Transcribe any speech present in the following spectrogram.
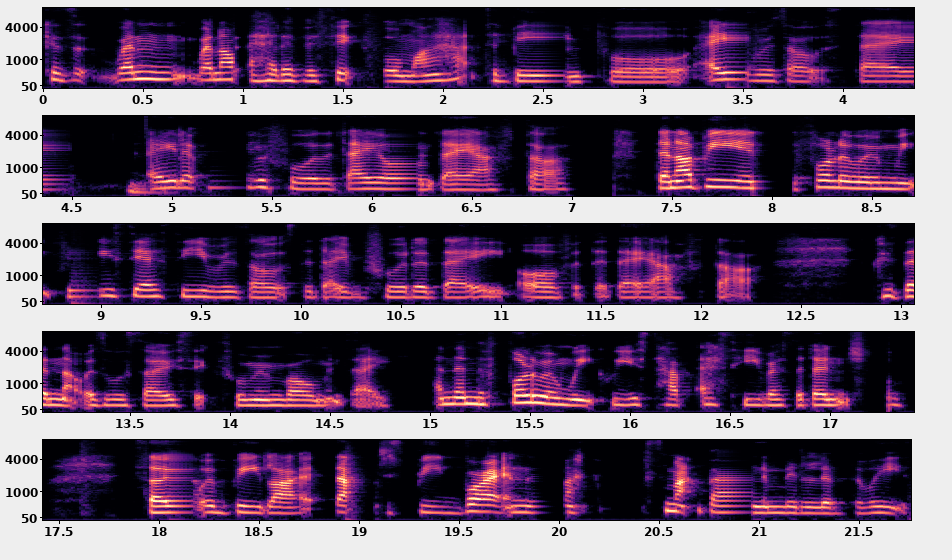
because when when I'm ahead of a sixth form, I had to be in for A results day, A look before the day or the day after, then I'll be in the following week for GCSE results the day before the day of the day after, because then that was also sixth form enrollment day. And then the following week we used to have SE residential, so it would be like that, just be right in the smack, smack bang in the middle of the week.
